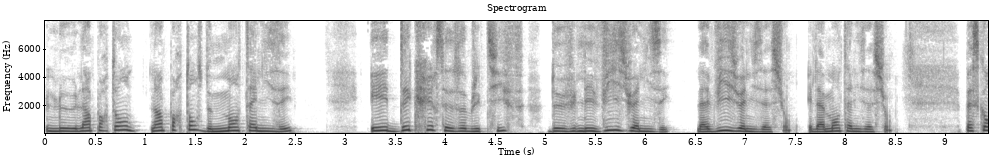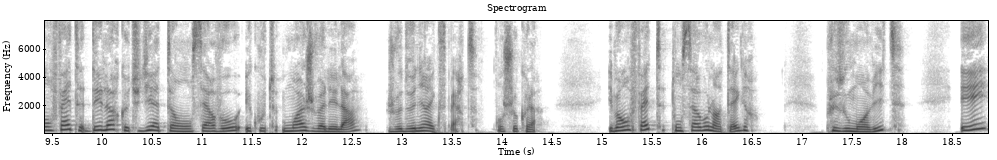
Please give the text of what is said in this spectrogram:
l'importance de mentaliser et d'écrire ses objectifs, de les visualiser, la visualisation et la mentalisation. Parce qu'en fait, dès lors que tu dis à ton cerveau, écoute, moi je veux aller là, je veux devenir experte en chocolat, et bien en fait, ton cerveau l'intègre, plus ou moins vite, et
